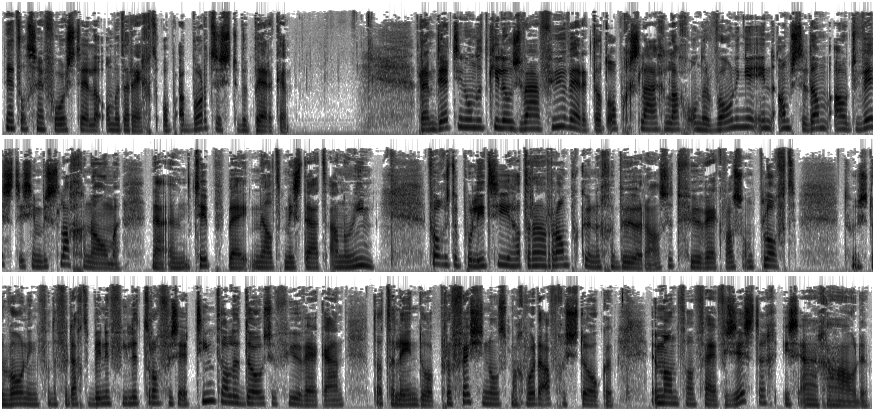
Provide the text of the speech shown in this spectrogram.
net als zijn voorstellen om het recht op abortus te beperken. Ruim 1300 kilo zwaar vuurwerk dat opgeslagen lag onder woningen in Amsterdam Oud-West is in beslag genomen. Na een tip bij Meldmisdaad Anoniem. Volgens de politie had er een ramp kunnen gebeuren als het vuurwerk was ontploft. Toen ze de woning van de verdachte binnenvielen troffen ze er tientallen dozen vuurwerk aan dat alleen door professionals mag worden afgestoken. Een man van 65 is aangehouden.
